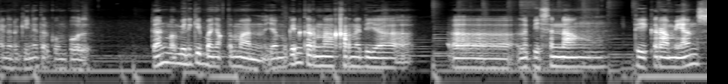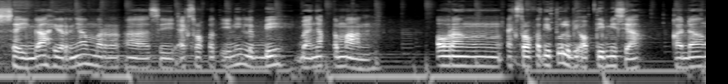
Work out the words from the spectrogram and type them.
energinya terkumpul. Dan memiliki banyak teman ya mungkin karena karena dia uh, lebih senang di keramaian sehingga akhirnya mer, uh, si ekstrovert ini lebih banyak teman. Orang ekstrovert itu lebih optimis ya kadang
